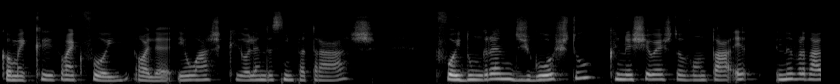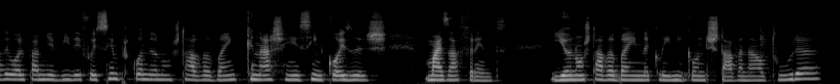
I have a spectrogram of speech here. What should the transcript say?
Como é, que, como é que foi? Olha, eu acho que olhando assim para trás, foi de um grande desgosto que nasceu esta vontade. É, na verdade, eu olho para a minha vida e foi sempre quando eu não estava bem que nascem assim coisas mais à frente. E eu não estava bem na clínica onde estava na altura,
